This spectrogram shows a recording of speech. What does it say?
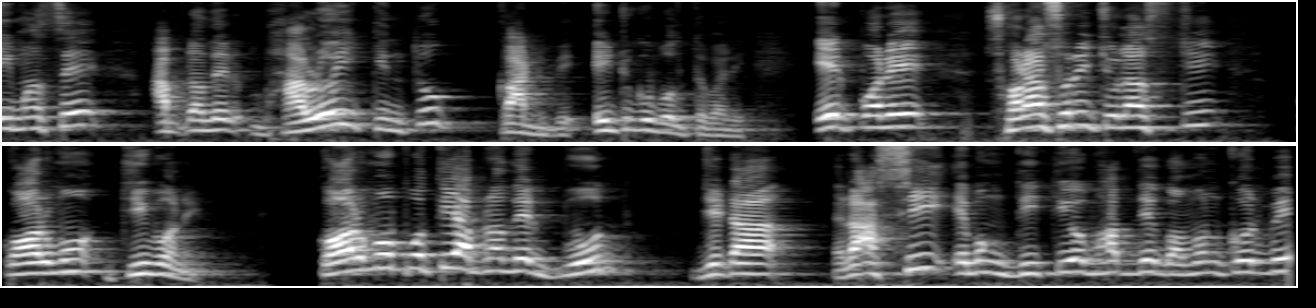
এই মাসে আপনাদের ভালোই কিন্তু কাটবে, এইটুকু বলতে পারি। এরপরে সরাসরি চলে আসছি কর্মজীবনে কর্মপতি আপনাদের বুধ, যেটা রাশি এবং দ্বিতীয় ভাব দিয়ে গমন করবে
